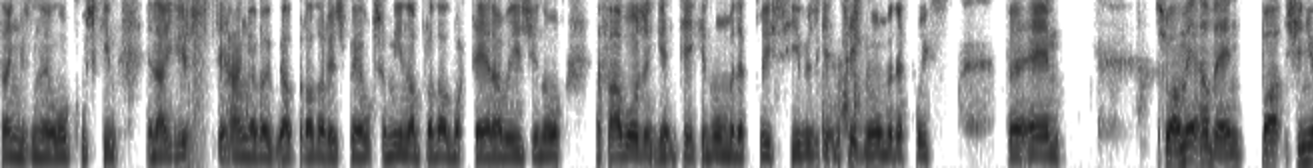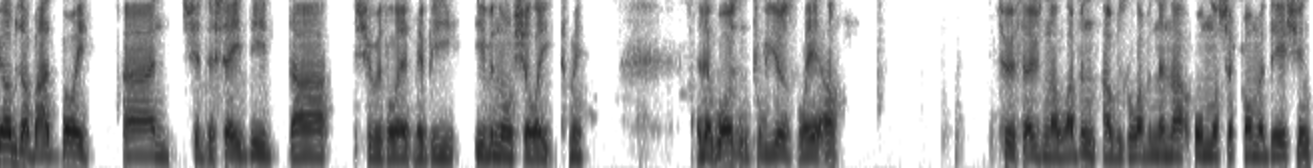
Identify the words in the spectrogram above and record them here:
things in the local scheme. And I used to hang about with her brother as well. So me and her brother were tearaways, you know. If I wasn't getting taken home with the police, he was getting taken home with the police. But um, so I met her then, but she knew I was a bad boy and she decided that she would let me be, even though she liked me. And it wasn't until years later 2011, I was living in that homeless accommodation.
